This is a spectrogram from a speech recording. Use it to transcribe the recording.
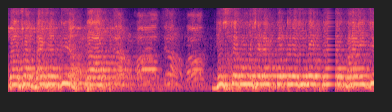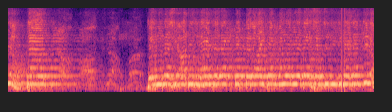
নৌসাদ ভাইজান জিন্দাবাদ দুস্থ মানুষের একমাত্র যুবক ভাই জিনা তার দেবীবাসী আদিম ভাইদের একমাত্র আইকন মাননীয় দর্শক যদি কিনা কিনা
